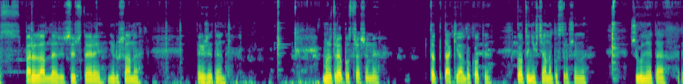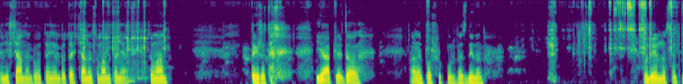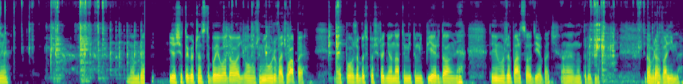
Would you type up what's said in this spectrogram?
parę lat leży, 3-4 nieruszane. Także ten. Może trochę postraszymy te ptaki albo koty. Koty niechciane postraszymy. Szczególnie te niechciane, bo te, bo te chciane co mamy to nie. Co mam. Także ten. Ja pierdolę. Ale poszło kurwa z dymem. Ładujemy następny. Dobra. Ja się tego często boję ładować, bo może mi urwać łapę. Jak położę bezpośrednio na tym i to mi pierdolnie, to mi może palca odjebać, ale no trudno. Dobra, walimy.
